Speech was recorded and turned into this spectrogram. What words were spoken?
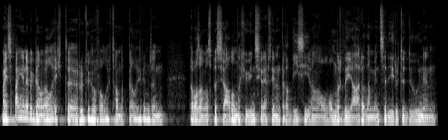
Maar in Spanje heb ik dan wel echt de route gevolgd van de pelgrims. En dat was dan wel speciaal, omdat je je inschrijft in een traditie van al honderden jaren dat mensen die route doen en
